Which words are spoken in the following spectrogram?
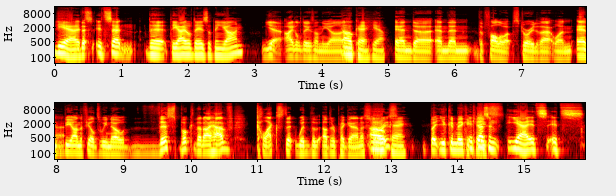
Yeah, it's it's set in the the idle days of the Yann. yeah, Idle Days on the Yann. Okay, yeah. and uh, and then the follow up story to that one, and Uh, Beyond the Fields we know. This book that I have collects it with the other Pegana stories. Oh, okay. But you can make a case It case. doesn't. Yeah, it's it's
